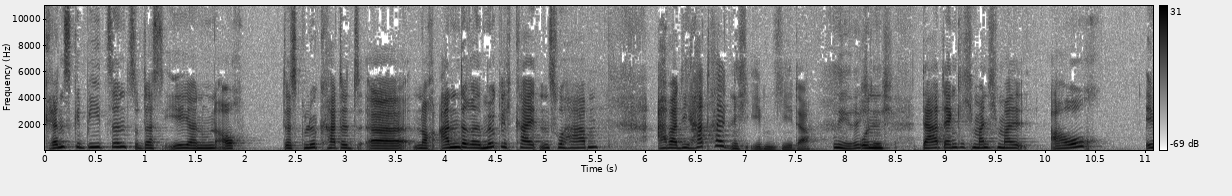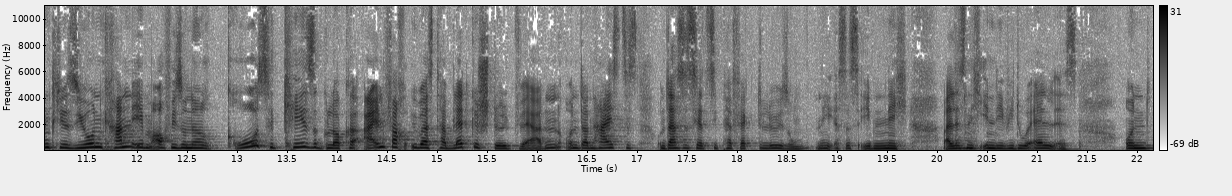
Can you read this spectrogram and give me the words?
Grenzgebiet sind, sodass ihr ja nun auch das Glück hattet, äh, noch andere Möglichkeiten zu haben. Aber die hat halt nicht eben jeder. Nee, richtig. Und da denke ich manchmal auch, Inklusion kann eben auch wie so eine große Käseglocke einfach übers Tablett gestülpt werden und dann heißt es, und das ist jetzt die perfekte Lösung. Nee, ist es eben nicht, weil es nicht individuell ist. Und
